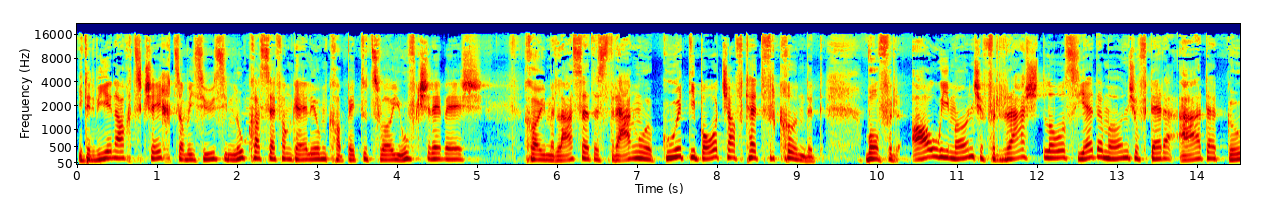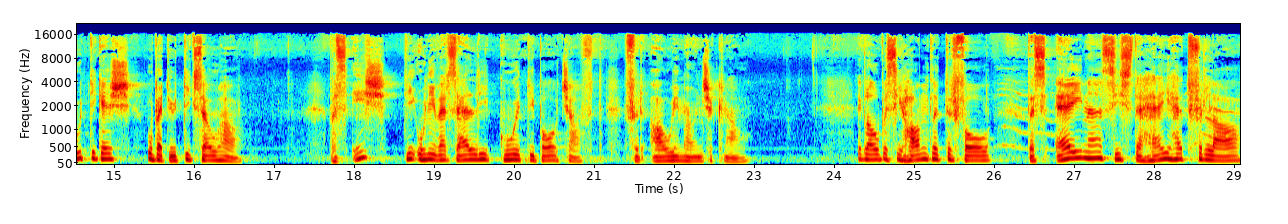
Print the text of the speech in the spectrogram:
In der Weihnachtsgeschichte, so wie sie uns im Lukas-Evangelium Kapitel 2 aufgeschrieben ist, können wir lesen, dass der Engel eine gute Botschaft hat verkündet, wo für alle Menschen, für restlos jeder Mensch auf dieser Erde gültig ist und Bedeutung soll haben. Was ist die universelle gute Botschaft für alle Menschen genau? Ich glaube, sie handelt davon, dass einer sein Zuhause hat verlassen,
